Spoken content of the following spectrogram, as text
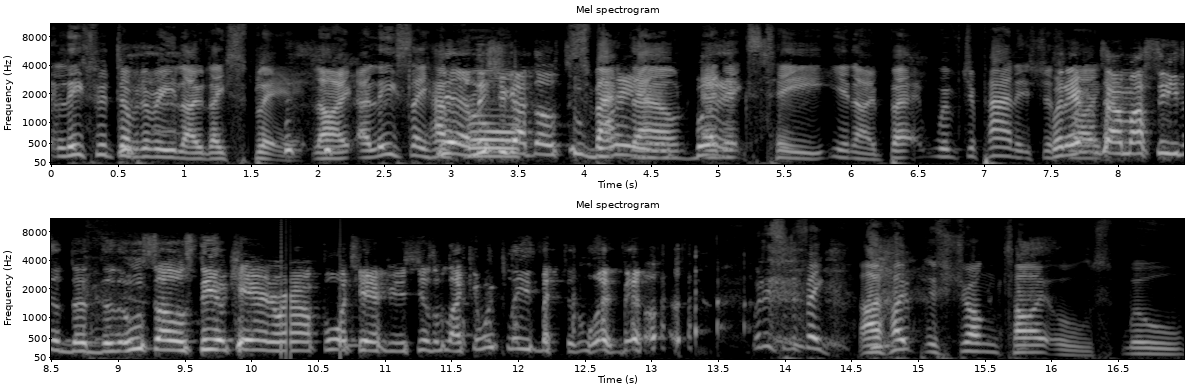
at least with WWE though, they split it. Like at least they have. Yeah, Raw, at least you got those two SmackDown, brands, but, NXT. You know, but with Japan, it's just. But like, every time I see the, the the Usos still carrying around four championships, I'm like, can we please make this one belt? Well, this is the thing. I hope the strong titles will.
